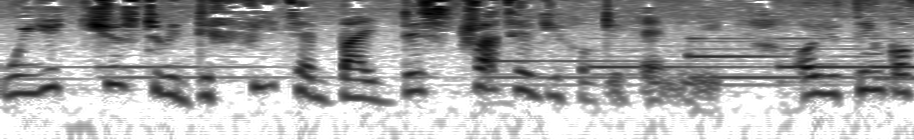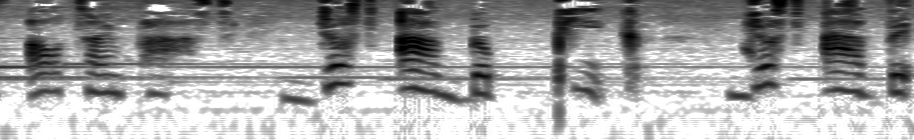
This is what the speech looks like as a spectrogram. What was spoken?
Will you choose to be defeated by this strategy of the enemy? Or you think of our time past, just at the peak, just at the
